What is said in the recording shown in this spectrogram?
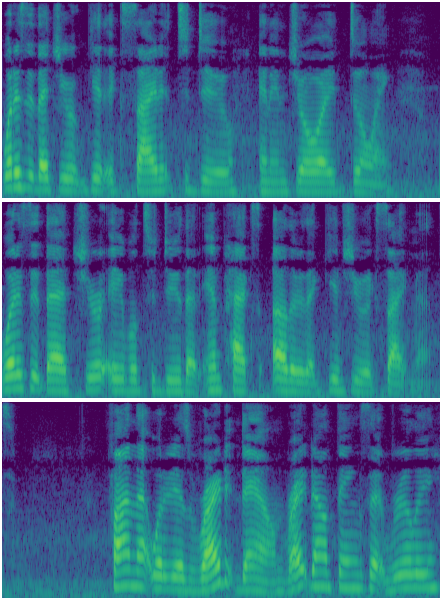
what is it that you get excited to do and enjoy doing? What is it that you're able to do that impacts other that gives you excitement? Find that what it is, write it down. Write down things that really,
